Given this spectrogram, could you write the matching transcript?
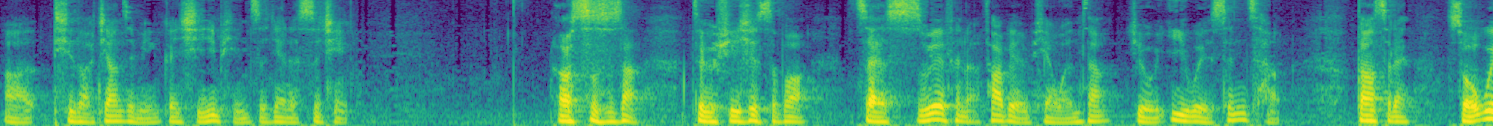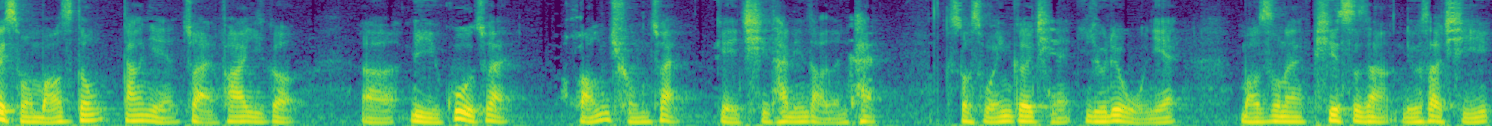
啊提到江泽民跟习近平之间的事情，而事实上，这个《学习时报》在十月份呢发表一篇文章，就意味深长。当时呢说，为什么毛泽东当年转发一个呃李固传、黄琼传给其他领导人看，说是文革前一九六五年，毛泽东呢批示让刘少奇。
